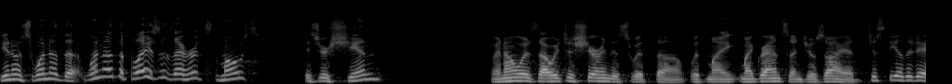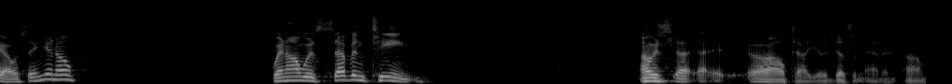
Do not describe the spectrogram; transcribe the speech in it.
You know, it's one of the one of the places that hurts the most is your shin. When I was I was just sharing this with uh, with my my grandson Josiah just the other day. I was saying, you know, when I was 17, I was. Uh, oh, I'll tell you, it doesn't matter. Um,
